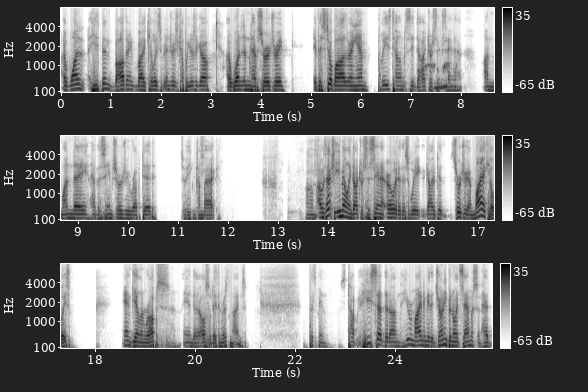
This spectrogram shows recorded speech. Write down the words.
I want he's been bothering by Achilles injuries a couple years ago. I wanted him to have surgery. If it's still bothering him, please tell him to see Doctor Saxena on Monday and have the same surgery Rupp did, so he can come back. Um, I was actually emailing Doctor Saxena earlier this week. The guy who did surgery on my Achilles, and Galen Rupp's, and uh, also Dathan Ritzenhein's. Puts me in top. He said that um he reminded me that Joanie Benoit Samuelson had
